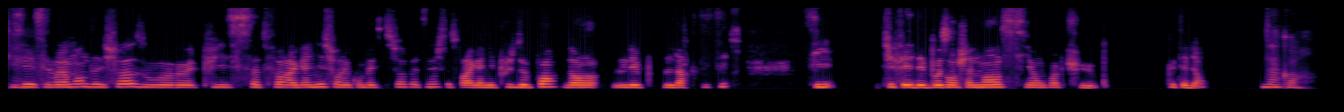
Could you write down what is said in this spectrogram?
C'est, vraiment des choses où, euh, puis ça te fera gagner sur les compétitions de patinage, ça te fera gagner plus de points dans l'artistique si tu fais des beaux enchaînements, si on voit que tu que t'es bien. D'accord.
